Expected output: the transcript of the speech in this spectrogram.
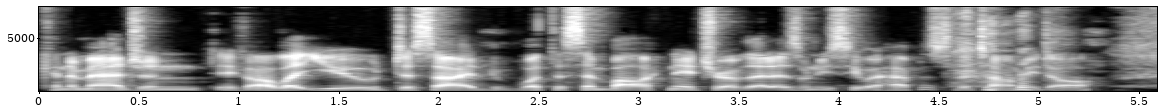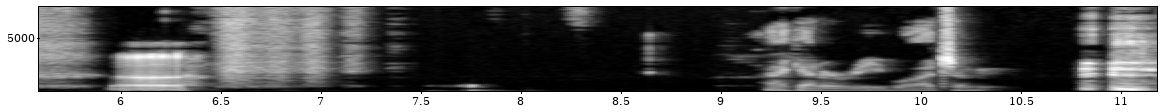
can imagine if I'll let you decide what the symbolic nature of that is when you see what happens to the Tommy doll. Uh, I gotta rewatch him.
